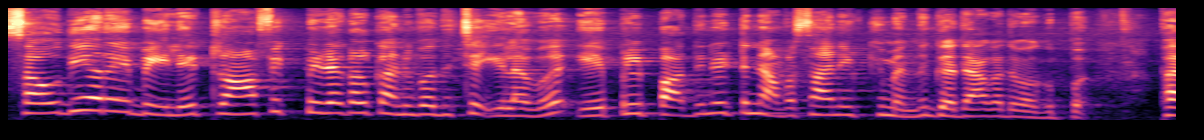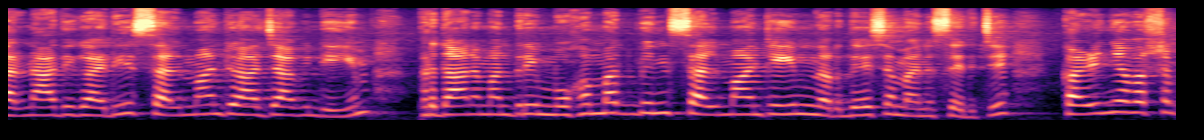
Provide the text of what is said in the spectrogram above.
സൗദി അറേബ്യയിലെ ട്രാഫിക് പിഴകൾക്ക് അനുവദിച്ച ഇളവ് ഏപ്രിൽ പതിനെട്ടിന് അവസാനിക്കുമെന്ന് ഗതാഗത വകുപ്പ്. ഭരണാധികാരി സൽമാൻ രാജാവിന്റെയും പ്രധാനമന്ത്രി മുഹമ്മദ് ബിൻ സൽമാന്റെയും നിർദ്ദേശമനുസരിച്ച് കഴിഞ്ഞ വർഷം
